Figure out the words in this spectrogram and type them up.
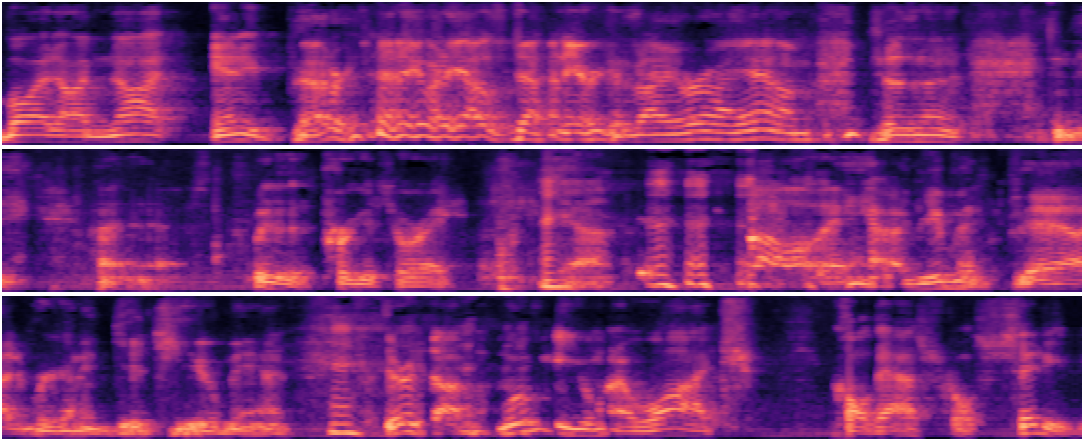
but I'm not any better than anybody else down here because here I am just uh, Uh, in, in the, what is it, purgatory? Yeah. oh, yeah, you've been bad. We're gonna get you, man. There's a movie you want to watch called Astral City.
